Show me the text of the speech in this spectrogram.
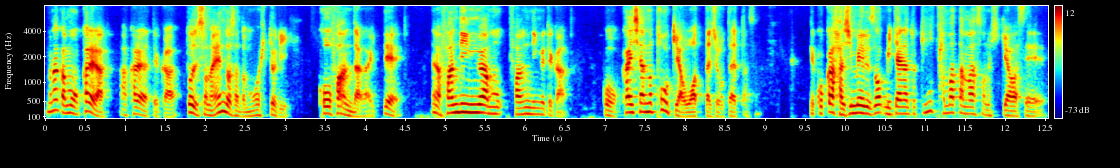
なんかもう彼ら、あ彼らっていうか、当時その遠藤さんともう一人、コーファウンダーがいて、なんかファンディングはもう、ファンディングというか、こう会社の登記は終わった状態だったんですよ。で、ここから始めるぞみたいな時にたまたまその引き合わせ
